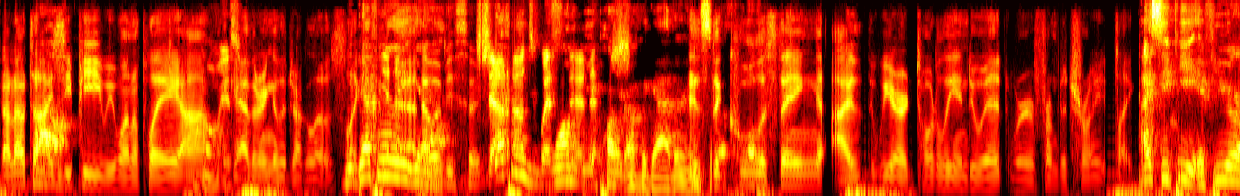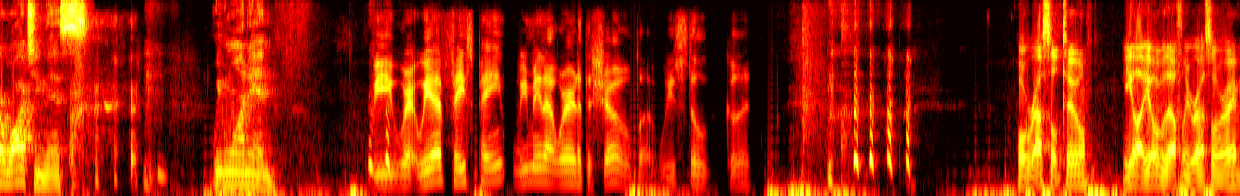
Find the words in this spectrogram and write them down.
Shout out to Wow. ICP. We want to play um, on Always. Gathering of the Juggalos. Like, definitely yeah, yeah, that would be sick. Shout out definitely want to be a part of the gathering. it's so- the coolest thing. I we are totally into it. We're from Detroit. Like ICP, if you are watching this, we want in. we wear, we have face paint. We may not wear it at the show, but we still good. We'll wrestle too. Eli, you'll definitely wrestle, right?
